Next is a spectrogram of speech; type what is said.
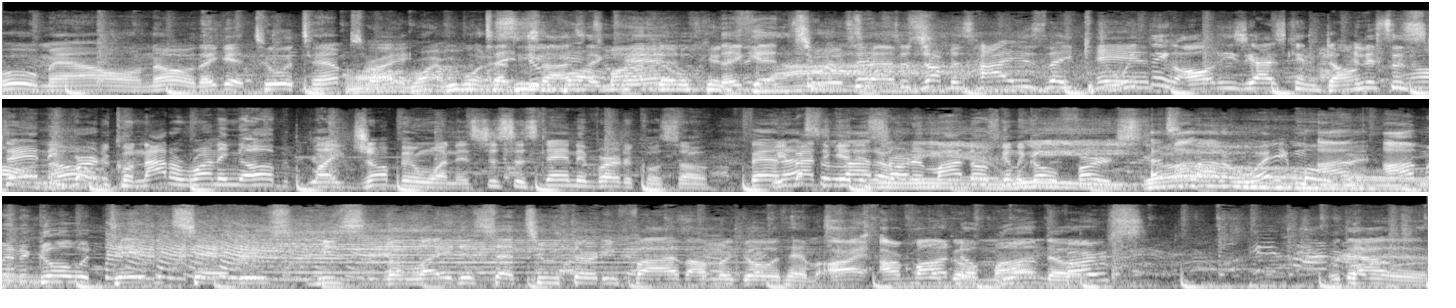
Ooh, man, I don't know. They get two attempts, All right? right, we want to Take see as if high as they Armondo can. can They get two fly. Attempts to jump as high as they can. Do we think all these guys can dunk? and it's a standing no. vertical, not a running up like jumping one. It's just a standing vertical. So Man, we about to get it started. Mondo's gonna go first. we That's a lot of weight movement. I'm, I'm going to go with David Sanders. He's the latest at 235. I'm going to go with him. All right, Armondo go Blount Mondo. first. What Now,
